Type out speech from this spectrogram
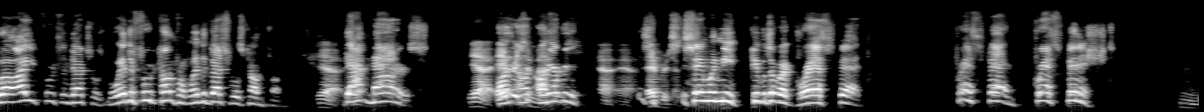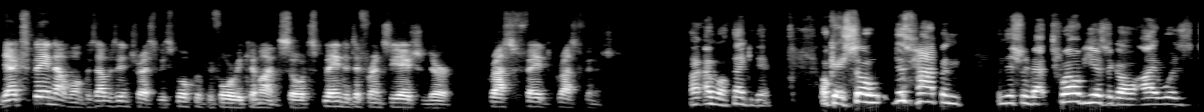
well, I eat fruits and vegetables. But where the fruit come from? Where the vegetables come from? Yeah. That matters. yeah. on- Everything. on- on every- yeah, yeah. Everything. Same with meat. People talk about grass fed, grass fed, grass finished. Mm. Yeah, explain that one because that was interesting. We spoke with before we came on. So explain the differentiation there. Grass fed, grass finished. I, I will. Thank you, Dave. Okay, so this happened initially about 12 years ago. I was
